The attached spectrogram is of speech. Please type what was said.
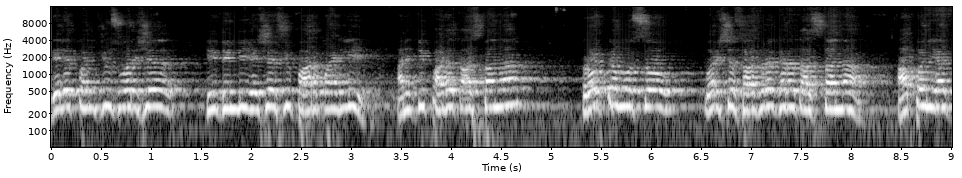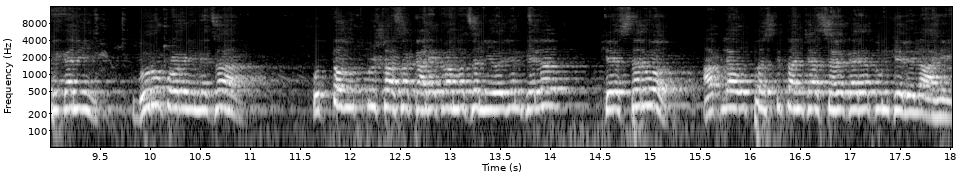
गेले पंचवीस वर्ष ही दिंडी यशस्वी पार पाडली आणि ती पाडत असताना रौप्य महोत्सव वर्ष साजरं करत असताना आपण या ठिकाणी गुरुपौर्णिमेचा उत्तम उत्कृष्ट असा कार्यक्रमाचं नियोजन केलं. हे सर्व आपल्या उपस्थितांच्या सहकार्यातून केलेलं आहे.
